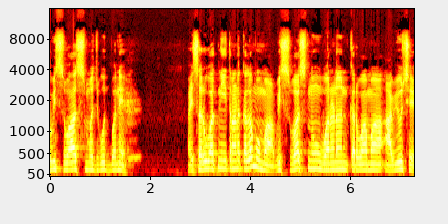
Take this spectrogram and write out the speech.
વિશ્વાસ મજબૂત બને. અહીં શરૂઆતની ત્રણ કલમોમાં વિશ્વાસનું વર્ણન કરવામાં આવ્યું છે.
